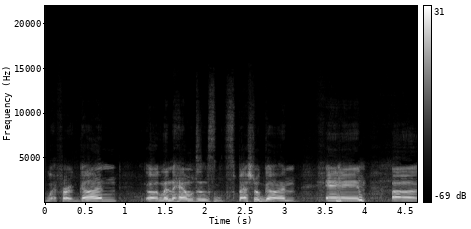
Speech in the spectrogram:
with her gun, uh, Linda Hamilton's special gun, and uh,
